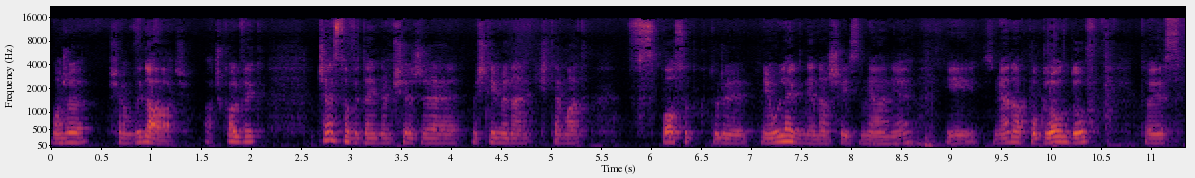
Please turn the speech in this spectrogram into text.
może się wydawać. Aczkolwiek często wydaje nam się, że myślimy na jakiś temat w sposób, który nie ulegnie naszej zmianie i zmiana poglądów to jest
